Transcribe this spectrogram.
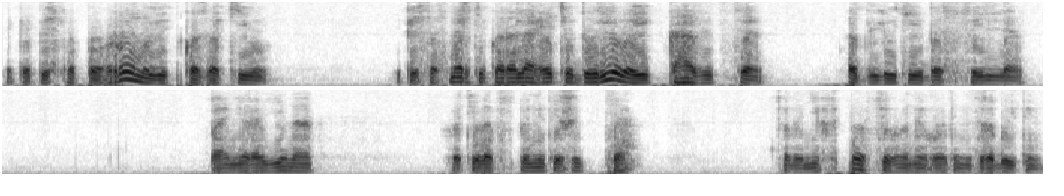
яке після погрому від козаків і після смерті короля геть одуріло і казиться од люті й безсилля. Пані Раїна хотіла б спинити життя, але ніхто цього не годен зробити.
